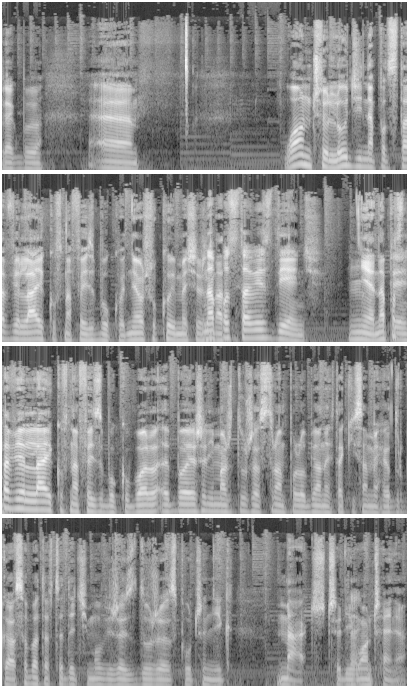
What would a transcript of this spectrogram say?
jakby e, łączy ludzi na podstawie lajków na Facebooku. Nie oszukujmy się, że na, na podstawie zdjęć. Nie, na podstawie lajków na Facebooku, bo, bo jeżeli masz dużo stron polubionych takich samych jak druga osoba, to wtedy ci mówi, że jest duży współczynnik match, czyli tak. łączenia.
